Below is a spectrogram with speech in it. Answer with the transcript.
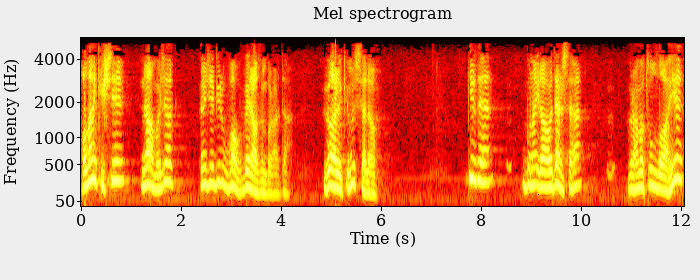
Alan kişi ne yapacak? Önce bir vav ve lazım burada. Ve aleykümüs selam. Bir de buna ilave ederse rahmetullahi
